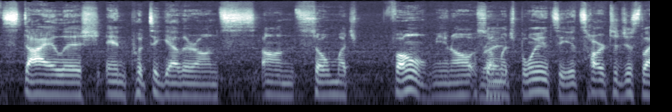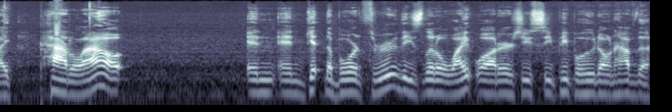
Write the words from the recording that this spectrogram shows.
stylish and put together on on so much foam, you know, so Right. much buoyancy. It's hard to just like paddle out and and get the board through these little white waters. You see people who don't have the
